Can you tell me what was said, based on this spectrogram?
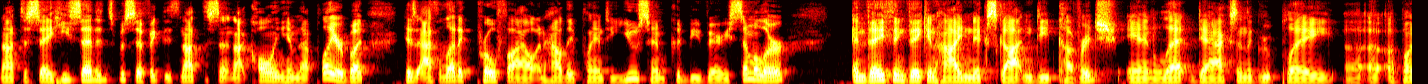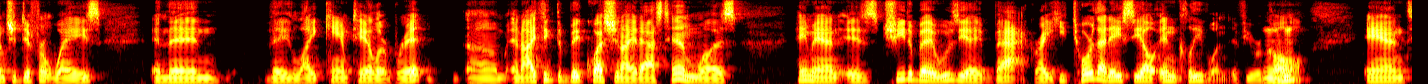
Not to say he said in specific, it's not the, not calling him that player, but his athletic profile and how they plan to use him could be very similar and they think they can hide Nick Scott in deep coverage and let Dax and the group play uh, a, a, bunch of different ways. And then they like Cam Taylor Britt. Um, and I think the big question I had asked him was, hey, man, is Chidobe Awuzie back, right? He tore that ACL in Cleveland, if you recall. Mm-hmm. And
